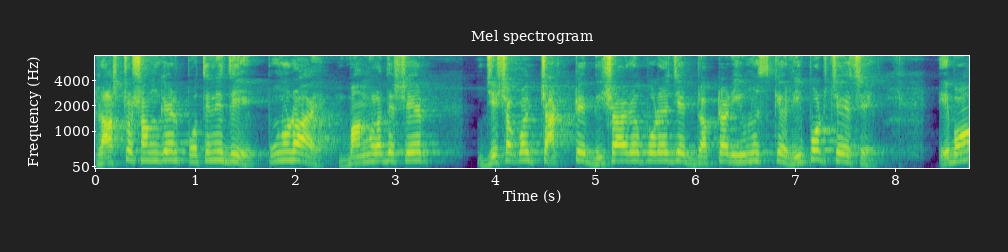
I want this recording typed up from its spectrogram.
রাষ্ট্রসংঘের প্রতিনিধি পুনরায় বাংলাদেশের যে সকল চারটে বিষয়ের উপরে যে ডক্টর ইউনুসকে রিপোর্ট চেয়েছে এবং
